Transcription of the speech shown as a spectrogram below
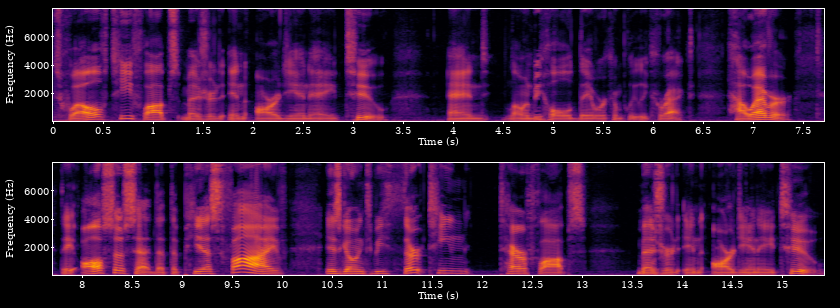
12 T flops measured in RDNA 2. And lo and behold, they were completely correct. However, they also said that the PS5 is going to be 13 teraflops measured in RDNA2.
